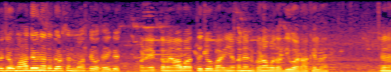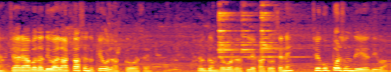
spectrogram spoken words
તો જો મહાદેવના તો દર્શન મસ્ત એવો થઈ ગયા પણ એક તમે આ વાત જો ભાઈ, અહીંયા કને ઘણા બધા દીવા રાખેલા છે. ને? જ્યારે આ બધા દીવા લાગતા હશે ને તો કેવું લાગતું હશે? એકદમ જબરદસ્ત લેખાતું હશે નહીં? છેક ઉપર સુધી એ દીવા.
